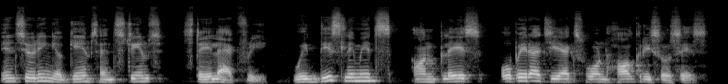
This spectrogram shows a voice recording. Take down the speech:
ensuring your games and streams stay lag-free. With these limits on place, Opera GX won't hog resources,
